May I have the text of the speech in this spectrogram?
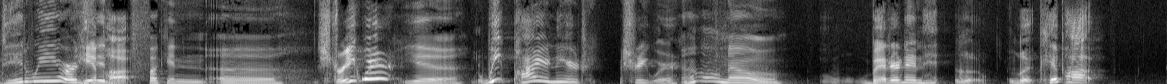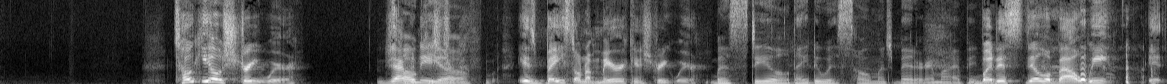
did we or Hip-hop. Fucking uh, Streetwear? yeah. We pioneered streetwear Oh don't better than look, look hip hop. Tokyo streetwear, Japanese Tokyo. Is based on American streetwear. But still, they do it so much better, in my opinion. but it's still about we it,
